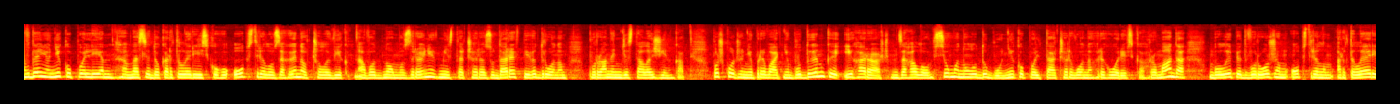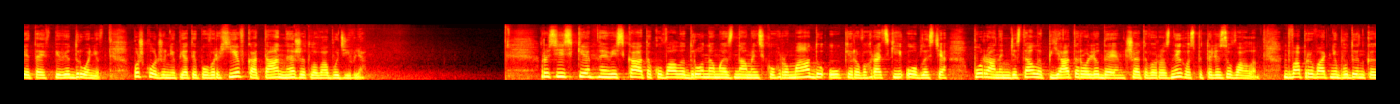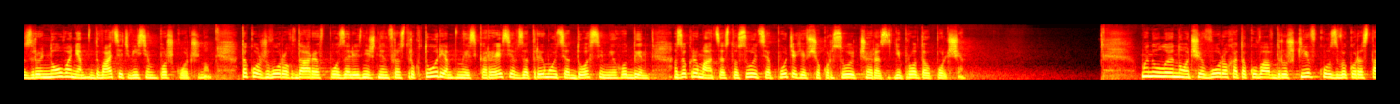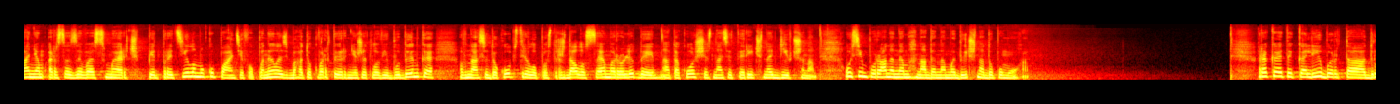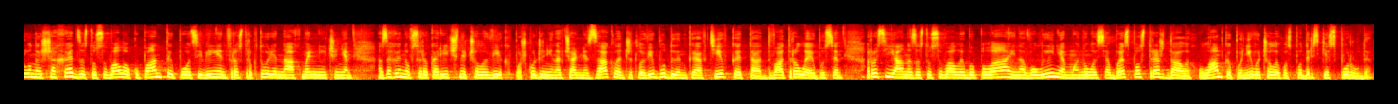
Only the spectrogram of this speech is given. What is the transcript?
Вдень у Нікополі внаслідок артилерійського обстрілу загинув чоловік. А в одному з районів міста через удари впівдроном поранень дістала жінка. Пошкоджені приватні будинки і гараж. Загалом всю минулу добу Нікополь та Червоногригорівська громада були під ворожим обстрілом артилерії та впівдронів. Пошкоджені п'ятиповерхівка та нежитлова будівля. Російські війська атакували дронами Знаменську громаду у Кіровоградській області. Поранень дістали п'ятеро людей. Четверо з них госпіталізували. Два приватні будинки зруйновані, 28 пошкоджено. Також ворог вдарив по залізничній інфраструктурі. Низка рейсів затримуються до 7 годин. Зокрема, це стосується потягів, що курсують через Дніпро та Польщі. Минулої ночі ворог атакував дружківку з використанням РСЗВ «Смерч». Під прицілом окупантів опинились багатоквартирні житлові будинки. Внаслідок обстрілу постраждало семеро людей, а також 16-річна дівчина. Усім пораненим надана медична допомога. Ракети Калібр та дрони Шахет застосували окупанти по цивільній інфраструктурі на Хмельниччині. Загинув 40-річний чоловік. Пошкоджені навчальний заклад, житлові будинки, автівки та два тролейбуси. Росіяни застосували БПЛА і на Волині минулося без постраждалих. Уламки понівечили господарські споруди.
